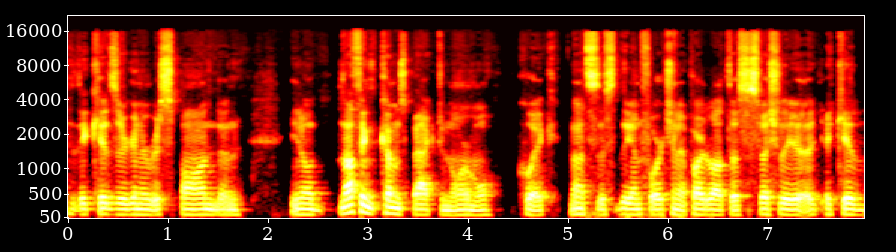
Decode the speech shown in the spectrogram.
the kids are going to respond and you know nothing comes back to normal quick. That's the, the unfortunate part about this especially a, a kid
